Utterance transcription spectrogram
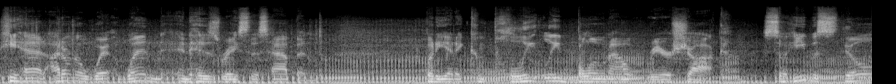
He had I don't know where when in his race this happened, but he had a completely blown out rear shock. So he was still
